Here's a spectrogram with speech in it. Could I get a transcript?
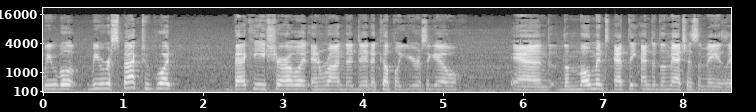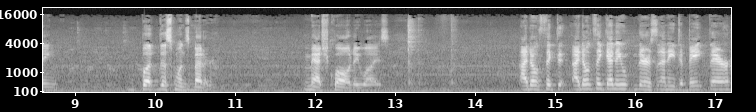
We will we respect what Becky, Charlotte, and Ronda did a couple years ago, and the moment at the end of the match is amazing. But this one's better, match quality wise. I don't think that I don't think any there's any debate there.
